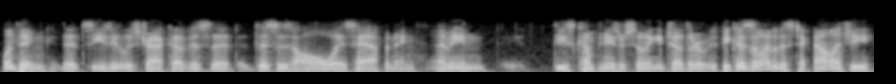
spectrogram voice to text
one thing that's easy to lose track of is that this is always happening. I mean, these companies are suing each other because a lot of this technology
